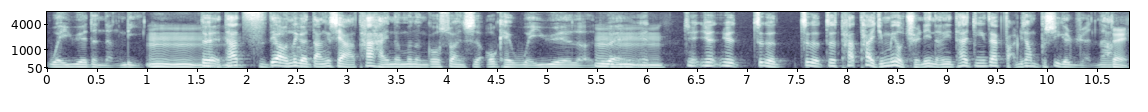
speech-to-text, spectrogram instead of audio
违约的能力？嗯嗯，对他死掉的那个当下，他还能不能够算是 OK 违约了？对不对？因为因为因为这个这个这他他已经没有权利能力，他已经在法律上不是一个人啊，对，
